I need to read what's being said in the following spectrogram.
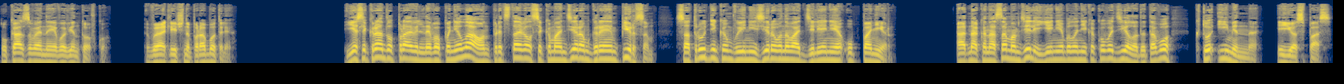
указывая на его винтовку. «Вы отлично поработали». Если Крандл правильно его поняла, он представился командиром Грэем Пирсом, сотрудником военизированного отделения Уппанир. Однако на самом деле ей не было никакого дела до того, кто именно ее спас,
